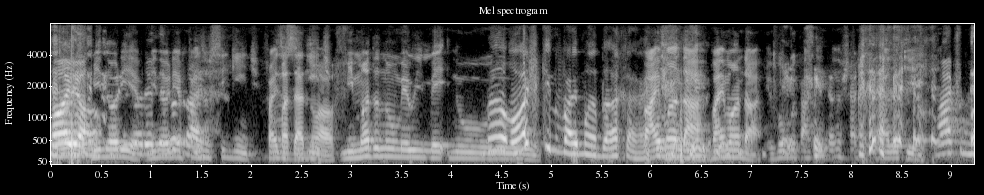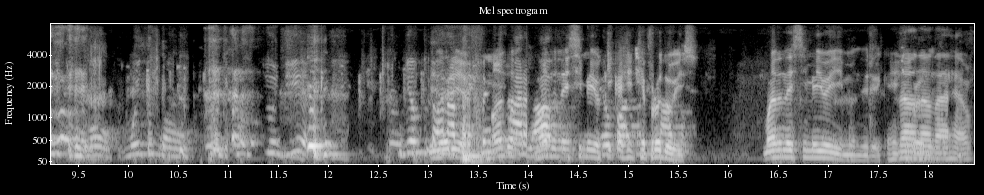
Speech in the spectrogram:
Olha. Minoria, Minoria faz o seguinte, faz o seguinte, me manda no meu e-mail, no, Não, no- lógico que não vai mandar, cara. vai mandar, vai mandar. Eu vou botar aqui até no chat aqui, ó. Acho muito bom, muito bom. Se um dia, se um dia eu me tornar manda, manda nesse e-mail aqui que a gente reproduz. Manda nesse e-mail aí, gente Não, não, na real,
